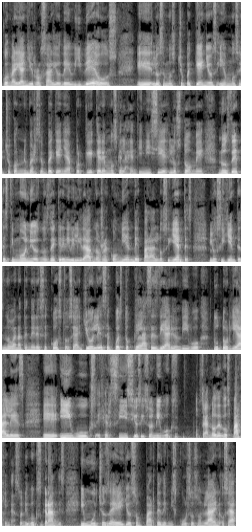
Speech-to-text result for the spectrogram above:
con Mariangi Rosario de videos, eh, los hemos hecho pequeños y hemos hecho con una inversión pequeña porque queremos que la gente inicie, los tome, nos dé testimonios, nos dé credibilidad, nos recomiende para los siguientes. Los siguientes no van a tener ese costo, o sea, yo les he puesto clases diario en vivo, tutoriales, eh, ebooks, ejercicios y son ebooks o sea, no de dos páginas, son ebooks grandes. Y muchos de ellos son parte de mis cursos online, o sea,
